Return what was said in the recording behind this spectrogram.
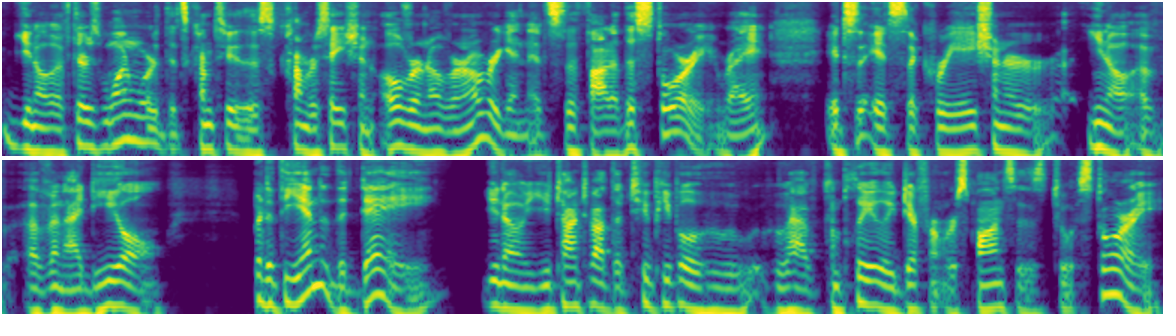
you know if there's one word that's come through this conversation over and over and over again it's the thought of the story right? It's it's the creation or you know of of an ideal. But at the end of the day you know you talked about the two people who who have completely different responses to a story.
